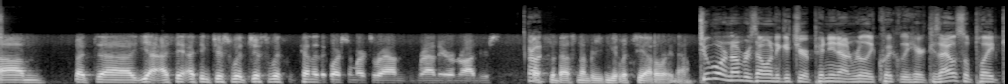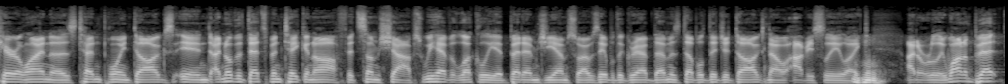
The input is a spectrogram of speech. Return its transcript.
um, but uh, yeah, I think I think just with just with kind of the question marks around around Aaron Rodgers, that's the best number you can get with Seattle right now. Two more numbers I want to get your opinion on really quickly here because I also played Carolina as 10 point dogs, and I know that that's been taken off at some shops. We have it luckily at BetMGM, so I was able to grab them as double digit dogs. Now, obviously, like I don't really want to bet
